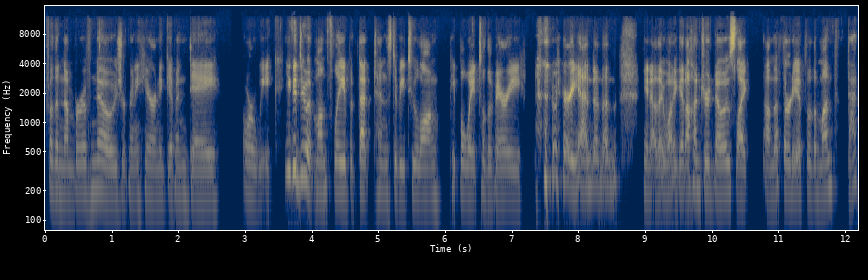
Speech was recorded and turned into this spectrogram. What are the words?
for the number of no's you're going to hear in a given day or week. You could do it monthly, but that tends to be too long. People wait till the very very end and then, you know, they want to get 100 no's like on the 30th of the month. That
